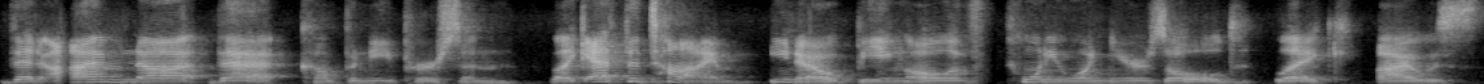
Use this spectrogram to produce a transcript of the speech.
that I'm not that company person. Like at the time, you know, being all of 21 years old, like I was.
